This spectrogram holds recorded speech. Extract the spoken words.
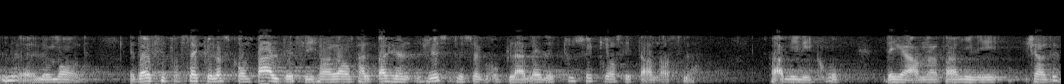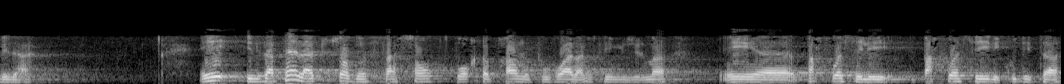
le, le monde. Et donc c'est pour ça que lorsqu'on parle de ces gens-là, on ne parle pas juste de ce groupe-là, mais de tous ceux qui ont ces tendances-là, parmi les groupes d'égarement, parmi les gens de Bédard. Et ils appellent à toutes sortes de façons pour reprendre le pouvoir dans les musulmans. Et euh, parfois c'est les, parfois c'est les coups d'État,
